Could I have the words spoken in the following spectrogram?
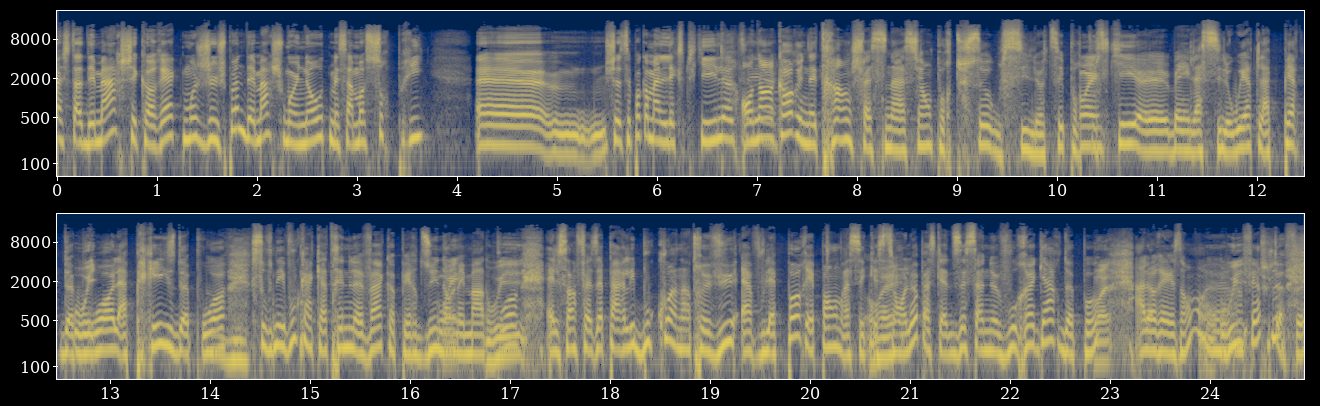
a sa démarche, c'est correct. Moi, je juge pas une démarche ou une autre, mais ça m'a surpris. Euh, je sais pas comment l'expliquer. là. On a encore une étrange fascination pour tout ça aussi, là, tu sais, pour Oui. tout ce qui est euh, ben, la silhouette, la perte de Oui. poids, la prise de poids. Souvenez-vous quand Catherine Levac a perdu énormément de poids, elle s'en faisait parler beaucoup en entrevue. Elle voulait pas répondre à ces questions-là parce qu'elle disait ça ne vous regarde pas. Elle a raison, euh, Oui, en fait. tout à fait.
